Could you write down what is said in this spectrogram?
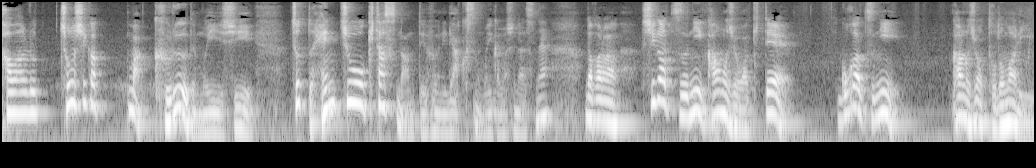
変わる、調子がまあ、狂うでもいいしちょっと変調をきたすなんていうふうに訳すのもいいかもしれないですねだから4月に彼女は来て5月に彼女はとどまり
